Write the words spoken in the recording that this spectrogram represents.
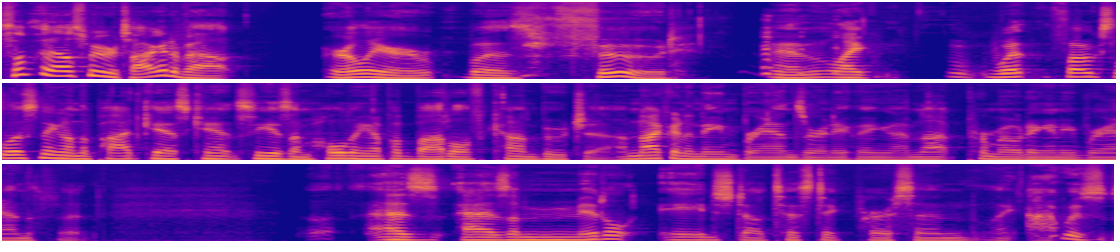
something else we were talking about earlier was food. and like what folks listening on the podcast can't see is I'm holding up a bottle of kombucha. I'm not going to name brands or anything. I'm not promoting any brands, but as as a middle-aged autistic person, like I was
